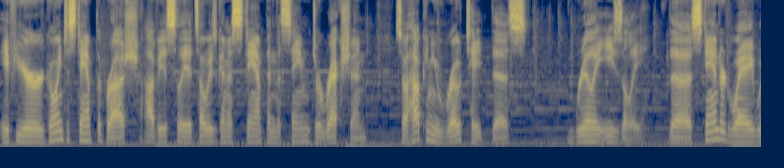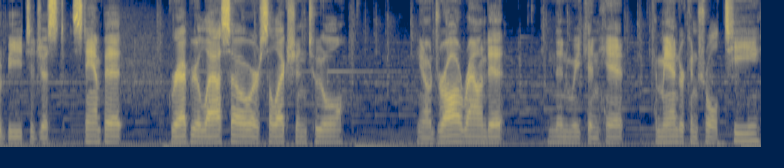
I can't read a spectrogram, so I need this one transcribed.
if you're going to stamp the brush, obviously it's always going to stamp in the same direction. So how can you rotate this really easily? The standard way would be to just stamp it, grab your lasso or selection tool, you know, draw around it, and then we can hit Command or Control T,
